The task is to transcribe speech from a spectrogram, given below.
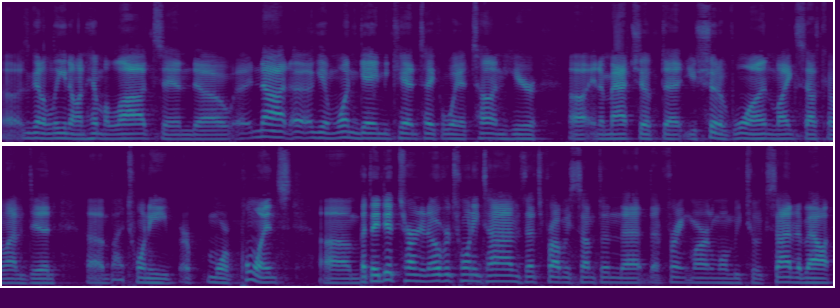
uh, is going to lean on him a lot. And uh, not, uh, again, one game you can't take away a ton here uh, in a matchup that you should have won, like South Carolina did uh, by 20 or more points. Um, but they did turn it over 20 times. That's probably something that, that Frank Martin won't be too excited about.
